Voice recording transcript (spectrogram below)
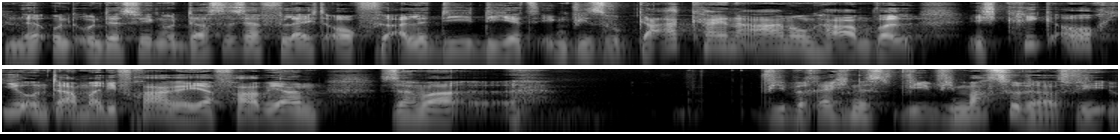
Ne, und, und deswegen, und das ist ja vielleicht auch für alle die, die jetzt irgendwie so gar keine Ahnung haben, weil ich krieg auch hier und da mal die Frage, ja, Fabian, sag mal, äh, wie berechnest, wie, wie machst du das? Wie,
